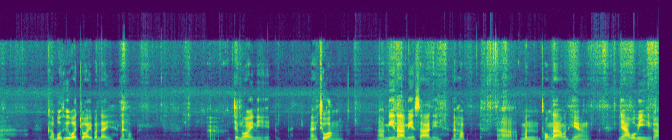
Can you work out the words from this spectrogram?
อ่าก็บ่ถือว่าจอยปันใดนะครับ จักหน่อยนี่ช่วงมีหน้าเมษานี่นะครับมันทงหน้ามันแห้งหญ้าบ่มีก็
